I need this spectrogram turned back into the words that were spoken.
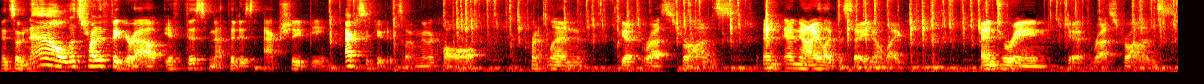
And so now let's try to figure out if this method is actually being executed. So I'm going to call println get restaurants. And, and I like to say, you know, like entering get restaurants,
